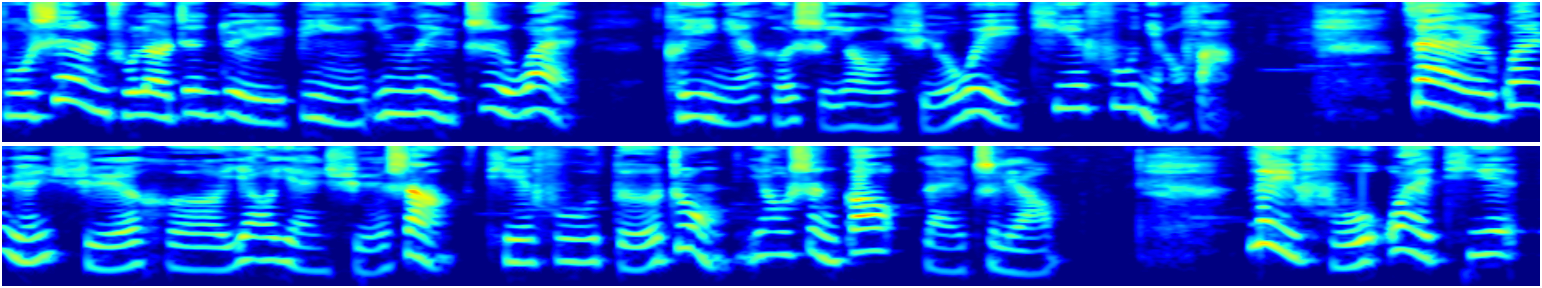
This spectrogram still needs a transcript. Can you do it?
补肾除了针对病因内治外，可以联合使用穴位贴敷疗法。在关元穴和腰眼穴上贴敷德众腰肾膏来治疗，内服外贴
